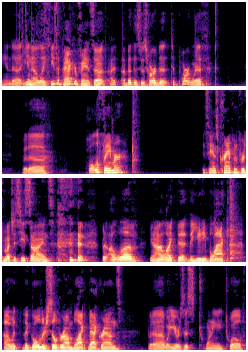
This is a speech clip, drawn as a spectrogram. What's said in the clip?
and, uh, you know, like, he's a Packer fan, so I, I bet this was hard to, to part with. But, uh, Hall of Famer. His hand's cramping for as much as he signs. but I love, you know, I like the, the UD black uh, with the gold or silver on black backgrounds. But uh, what year is this? 2012.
